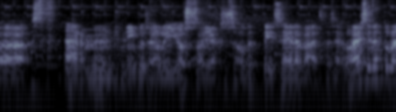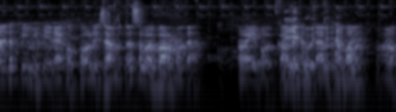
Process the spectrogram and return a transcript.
Öö, Starmund, niin kuin se oli jossain jaksossa, otettiin selvää, että se... Ei sinne tule niitä pingviinejä koko lisää, mutta tässä voi varmaan tehdä... No ei voikaan Ei tehdä voi tällä tavalla. Joo.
